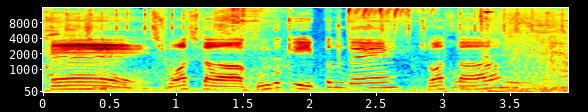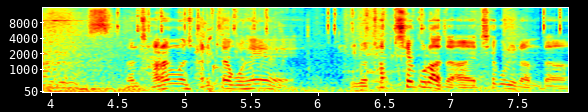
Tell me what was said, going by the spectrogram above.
오케이 좋았다. 궁극기 이쁜데? 좋았다. 난 잘한 건 잘했다고 해. 이거 탑 채굴하자 아 채굴이란다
